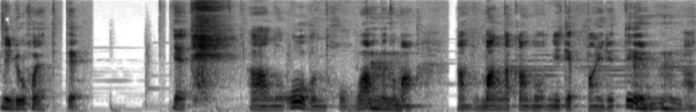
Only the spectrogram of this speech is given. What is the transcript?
で両方やってて。であのオーブンの方はうんなんかまあ,、あの真ん中のに鉄板入れて、うんうん。あの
